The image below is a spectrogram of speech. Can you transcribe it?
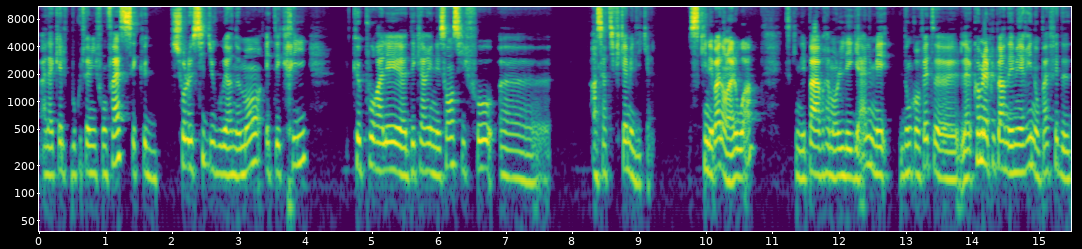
à laquelle beaucoup de familles font face, c'est que sur le site du gouvernement est écrit que pour aller déclarer une naissance, il faut un certificat médical. Ce qui n'est pas dans la loi ce qui n'est pas vraiment légal. Mais donc en fait, euh, comme la plupart des mairies n'ont pas fait de,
